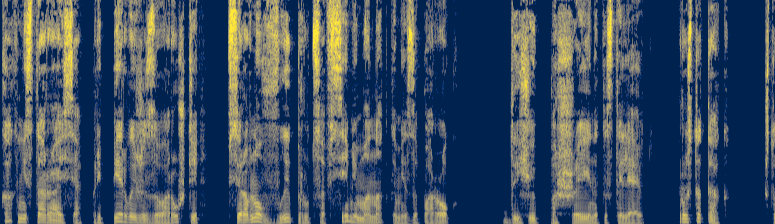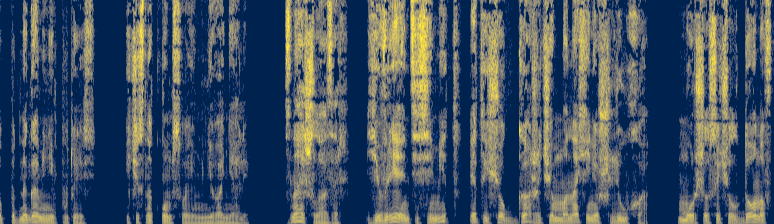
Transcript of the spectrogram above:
как ни старайся, при первой же заварушке все равно выпрутся всеми манатками за порог, да еще и по шее накостыляют. Просто так, чтоб под ногами не путались и чесноком своим не воняли. Знаешь, Лазарь, еврей-антисемит — это еще гаже, чем монахиня-шлюха. Морщился Челдонов,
